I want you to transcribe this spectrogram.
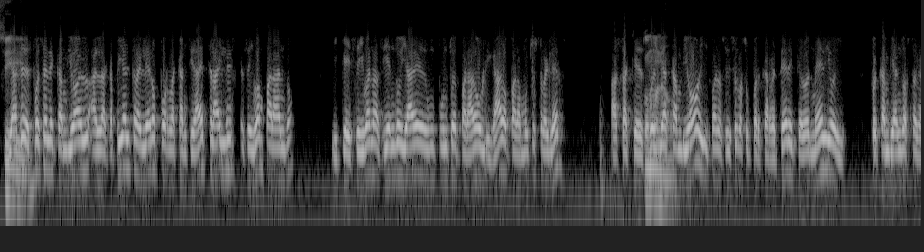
Sí. Ya se después se le cambió al- a la capilla del trailero por la cantidad de trailers que se iban parando y que se iban haciendo ya de un punto de parada obligado para muchos traileros. Hasta que después ¿Cómo ya cambió y bueno, se hizo la supercarretera y quedó en medio y fue cambiando hasta la,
